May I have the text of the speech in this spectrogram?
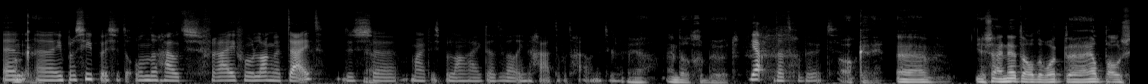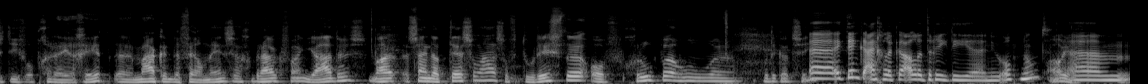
En okay. in principe is het onderhoudsvrij voor lange tijd. Dus, ja. maar het is belangrijk dat het wel in de gaten wordt gehouden natuurlijk. Ja, en dat gebeurt. Ja, dat gebeurt. Oké. Okay. Je zei net al, er wordt uh, heel positief op gereageerd. Uh, maken er veel mensen gebruik van? Ja dus. Maar zijn dat Tesla's of toeristen of groepen? Hoe uh, moet ik dat zien? ik denk eigenlijk alle drie die je nu opnoemt. Oh, ja. um,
